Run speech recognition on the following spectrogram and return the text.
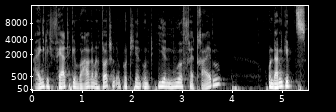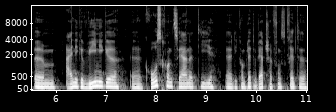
eigentlich fertige Ware nach Deutschland importieren und hier nur vertreiben. Und dann gibt es ähm, einige wenige äh, Großkonzerne, die äh, die komplette Wertschöpfungskette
